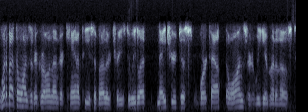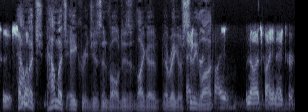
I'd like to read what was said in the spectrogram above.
What about the ones that are growing under canopies of other trees? Do we let nature just work out the ones, or do we get rid of those too? How of- much how much acreage is involved? Is it like a, a regular city acre, lot? probably- no, it's probably an acre.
